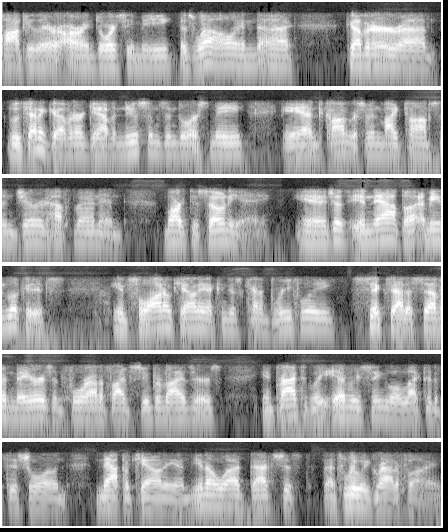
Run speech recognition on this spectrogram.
popular, are endorsing me as well. And uh, Governor, uh, Lieutenant Governor Gavin Newsom's endorsed me, and Congressman Mike Thompson, Jared Huffman, and Mark DeSaulnier. And just in Napa, I mean, look, it's in Solano County. I can just kind of briefly six out of seven mayors and four out of five supervisors and practically every single elected official in Napa County. And you know what? That's just that's really gratifying.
